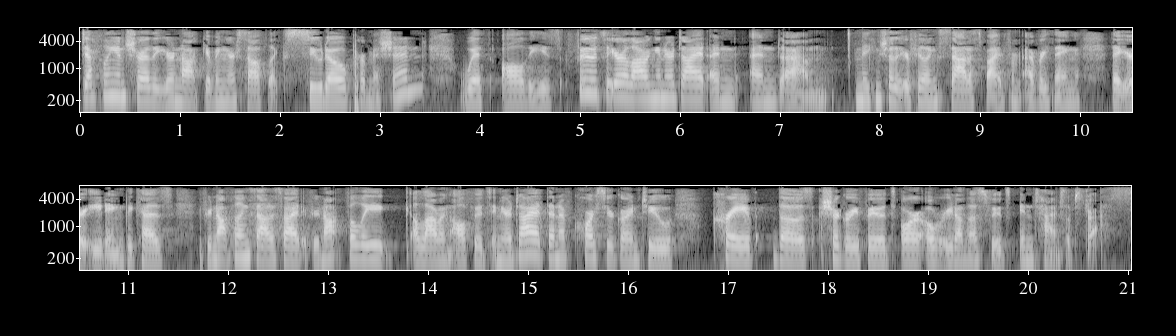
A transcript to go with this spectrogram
definitely ensure that you're not giving yourself like pseudo permission with all these foods that you're allowing in your diet and, and, um, making sure that you're feeling satisfied from everything that you're eating because if you're not feeling satisfied, if you're not fully allowing all foods in your diet, then of course you're going to crave those sugary foods or overeat on those foods in times of stress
